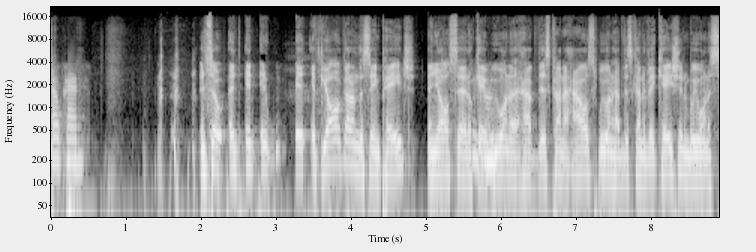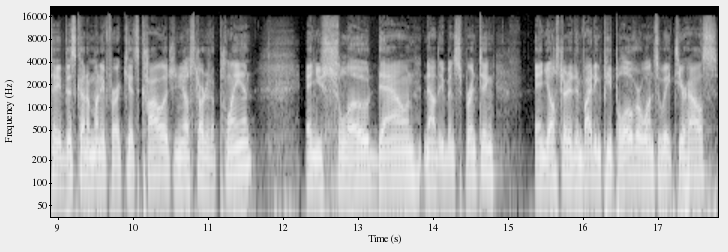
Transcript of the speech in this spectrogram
Okay. And so, and, and, and, if y'all got on the same page and y'all said, okay, mm-hmm. we want to have this kind of house, we want to have this kind of vacation, we want to save this kind of money for our kids' college, and y'all started a plan and you slowed down now that you've been sprinting and y'all started inviting people over once a week to your house,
